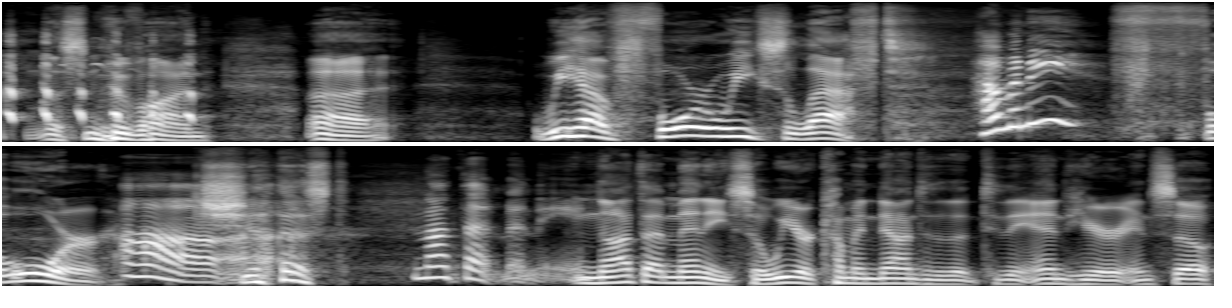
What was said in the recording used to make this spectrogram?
let's move on. Uh, we have four weeks left. How many? Four. Ah. Just Not that many. not that many. So we are coming down to the to the end here, and so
